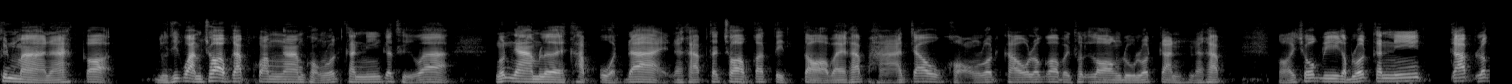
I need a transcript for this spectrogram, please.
ขึ้นมานะ ก็อยู่ที่ความชอบครับ ความงามของรถคันนี้ก็ถือว่างดงามเลยขับอวดได้นะครับ ถ้าชอบก็ติดต่อไปครับ หาเจ้าของรถเขาแล้วก็ไปทดลองดูรถกันนะครับ ขอให้โชคดีกับรถคันนี้ครับแล้ว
